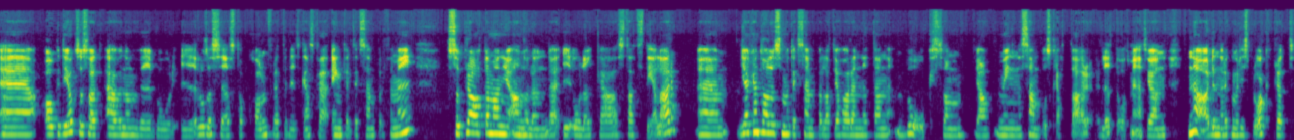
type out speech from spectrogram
Eh, och det är också så att även om vi bor i, låt oss säga Stockholm för att det blir ett ganska enkelt exempel för mig, så pratar man ju annorlunda i olika stadsdelar. Ehm, jag kan ta det som ett exempel att jag har en liten bok som ja, min sambo skrattar lite åt mig. Att jag är en nörd när det kommer till språk. För att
